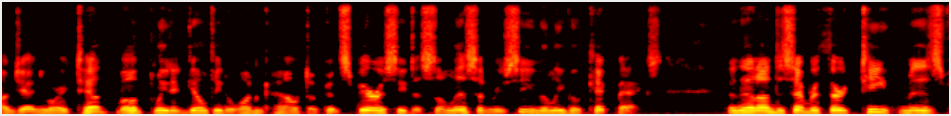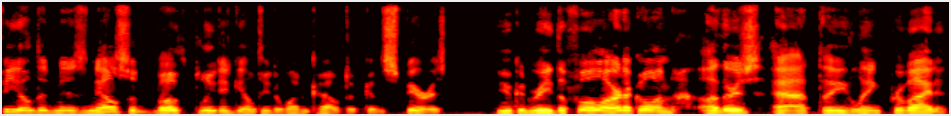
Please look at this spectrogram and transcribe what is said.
on January 10th both pleaded guilty to one count of conspiracy to solicit and receive illegal kickbacks. And then on December 13th, Ms. Field and Ms. Nelson both pleaded guilty to one count of conspiracy. You can read the full article and others at the link provided.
